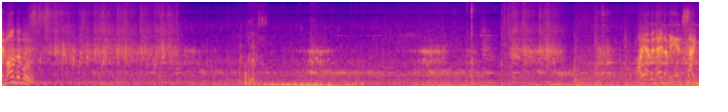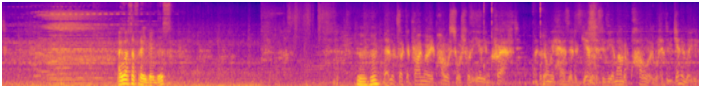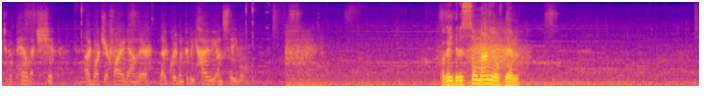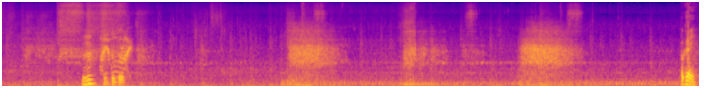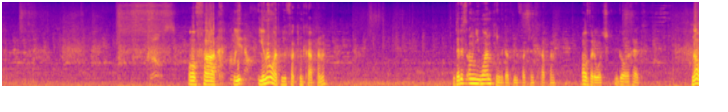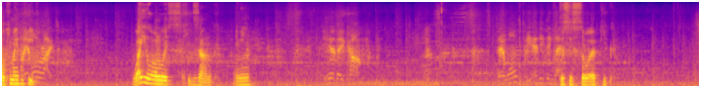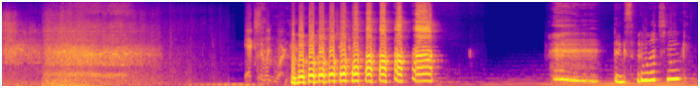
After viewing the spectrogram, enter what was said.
I'm on the move. I have an enemy in sight. I was afraid of this. Mm-hmm. That looks like the primary power source for the alien craft. I could only hazard a guess as to the amount of power it would have to be generating to propel that ship. I'd watch your fire down there. That equipment could be highly unstable. Okay, there is so many of them. Hmm? I am Good, good. Okay. Oh fuck. You, you know what will fucking happen? There is only one thing that will fucking happen. Overwatch, go ahead. No, he might be hit. Why you always hit Zank? I mean, Here they come. There won't be anything left. this is so epic. Excellent work. Thanks for watching.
